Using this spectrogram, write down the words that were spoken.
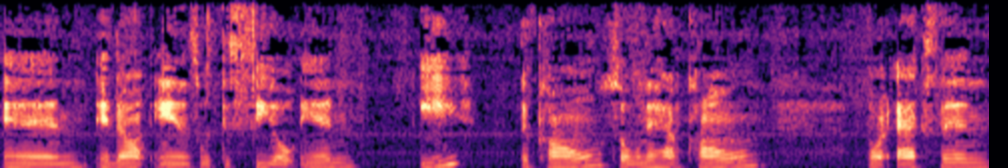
and it don't ends with the C-O-N-E, the cone. So when they have cone or accent,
